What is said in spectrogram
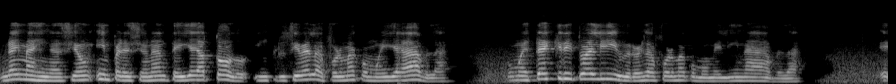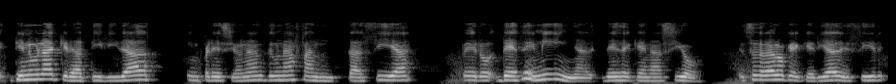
Una imaginación impresionante, ella todo, inclusive la forma como ella habla. Como está escrito el libro, es la forma como Melina habla. Eh, tiene una creatividad impresionante, una fantasía, pero desde niña, desde que nació. Eso era lo que quería decir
